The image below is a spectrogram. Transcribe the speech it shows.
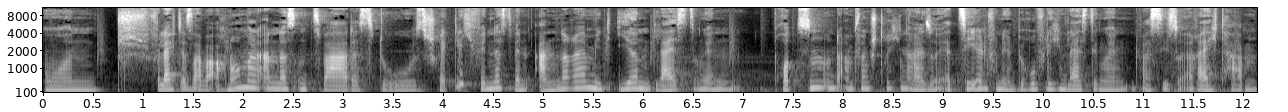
Und vielleicht ist aber auch nochmal anders, und zwar, dass du es schrecklich findest, wenn andere mit ihren Leistungen protzen, unter Anführungsstrichen, also erzählen von ihren beruflichen Leistungen, was sie so erreicht haben.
